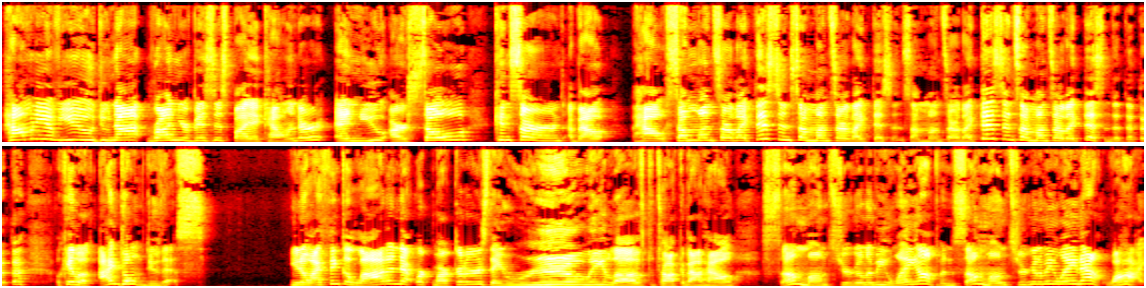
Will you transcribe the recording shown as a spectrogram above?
How many of you do not run your business by a calendar and you are so concerned about how some months are like this and some months are like this and some months are like this and some months are like this and da, da, da, da. okay look i don't do this. You know i think a lot of network marketers they really love to talk about how some months you're gonna be way up and some months you're gonna be way down. Why?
